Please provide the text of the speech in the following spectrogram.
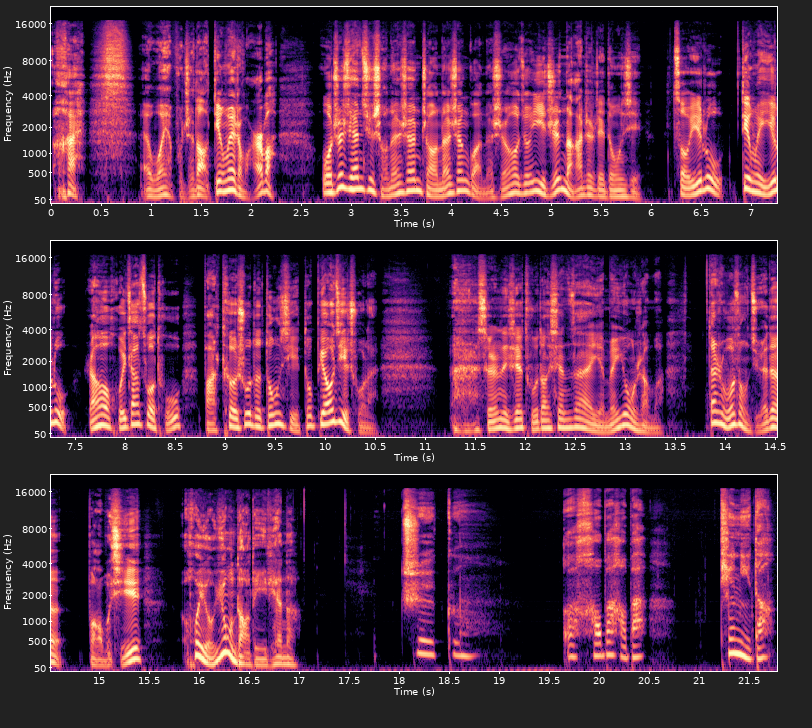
嗨，哎，我也不知道，定位着玩吧。我之前去守南山找南山馆的时候，就一直拿着这东西，走一路定位一路，然后回家做图，把特殊的东西都标记出来。虽然那些图到现在也没用上吧。但是我总觉得保不齐会有用到的一天呢。这个，呃，好吧，好吧，听你的。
